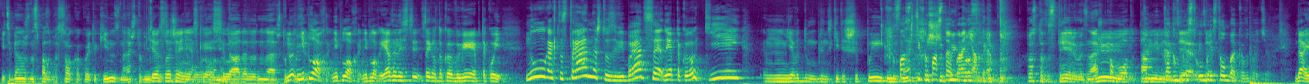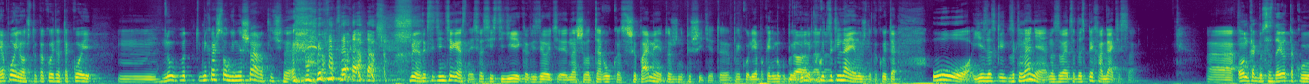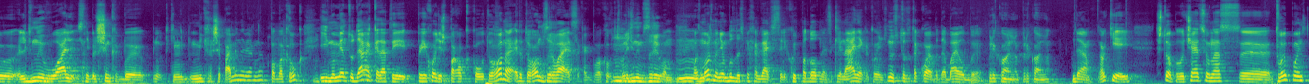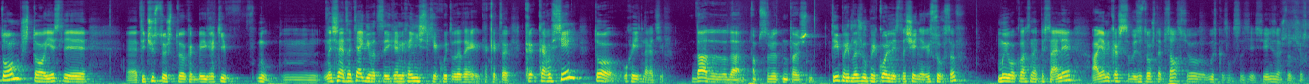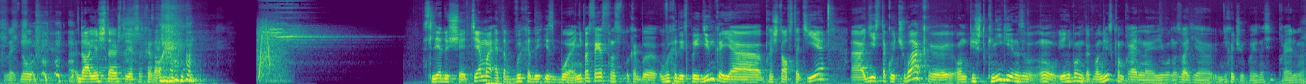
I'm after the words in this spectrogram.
И тебе нужно спас-бросок какой-то кинуть, знаешь, чтобы не Телосложение, скорее урона. всего. Да, да, да, да, да, чтобы Ну, неплохо, неплохо, неплохо. Я если встретил такое в игре, я бы такой, ну, как-то странно, что за вибрация, но я бы такой, окей. Я вот думаю, блин, какие-то шипы. Или, знаешь, Шипаст- типа шипы броня просто, прям. такие, просто выстреливают, знаешь, М, кого-то там именно Как где- у Бристолбека в доте. Да, я понял, что какой-то такой, ну, вот, мне кажется, огненный шар отлично. Блин, это, кстати, интересно. Если у вас есть идеи, как сделать э, нашего Тарука с шипами, тоже напишите. Это прикольно. Я пока не могу придумать. Какое-то заклинание нужно какое-то. О, есть заклинание, называется доспех Агатиса. Э, Он как бы создает такую ледяную вуаль с небольшим как бы, ну, такими микрошипами, наверное, по вокруг. И в момент удара, когда ты переходишь порог какого-то урона, этот урон взрывается как бы вокруг таким ледяным взрывом. Возможно, на нем был доспех Агатиса или какое-то подобное заклинание какое-нибудь. Ну, что-то такое бы добавил бы. Прикольно, прикольно. Да, окей. Что, получается у нас... э, твой point в том, что если э, ты чувствуешь, что как бы игроки ну, начинает затягиваться игромеханически какой-то вот это, как это, карусель, то уходить нарратив. Да, да, да, да, абсолютно точно. Ты предложил прикольное истощение ресурсов, мы его классно описали, а я, мне кажется, из-за того, что описал, все высказался здесь. Я не знаю, что еще сказать. Ну, да, я считаю, что я все сказал. Следующая тема – это выходы из боя. Непосредственно, как бы, выходы из поединка я прочитал в статье. А, Есть такой чувак, э, он пишет книги, назыв- ну, я не помню, как в английском правильно его назвать, я не хочу произносить правильно.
